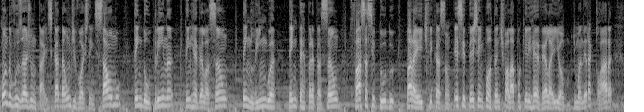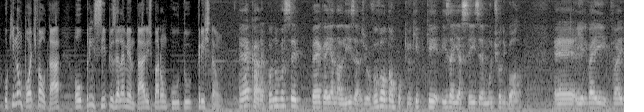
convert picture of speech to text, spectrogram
Quando vos ajuntais, cada um de vós tem salmo, tem doutrina, tem revelação, tem língua, tem interpretação, faça-se tudo para a edificação. Esse texto é importante falar porque ele revela aí, ó, de maneira clara, o que não pode faltar ou princípios elementares para um culto cristão. É, cara, quando você pega e analisa, eu vou voltar um pouquinho aqui porque Isaías 6 é muito show de bola. É, e ele vai, vai,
